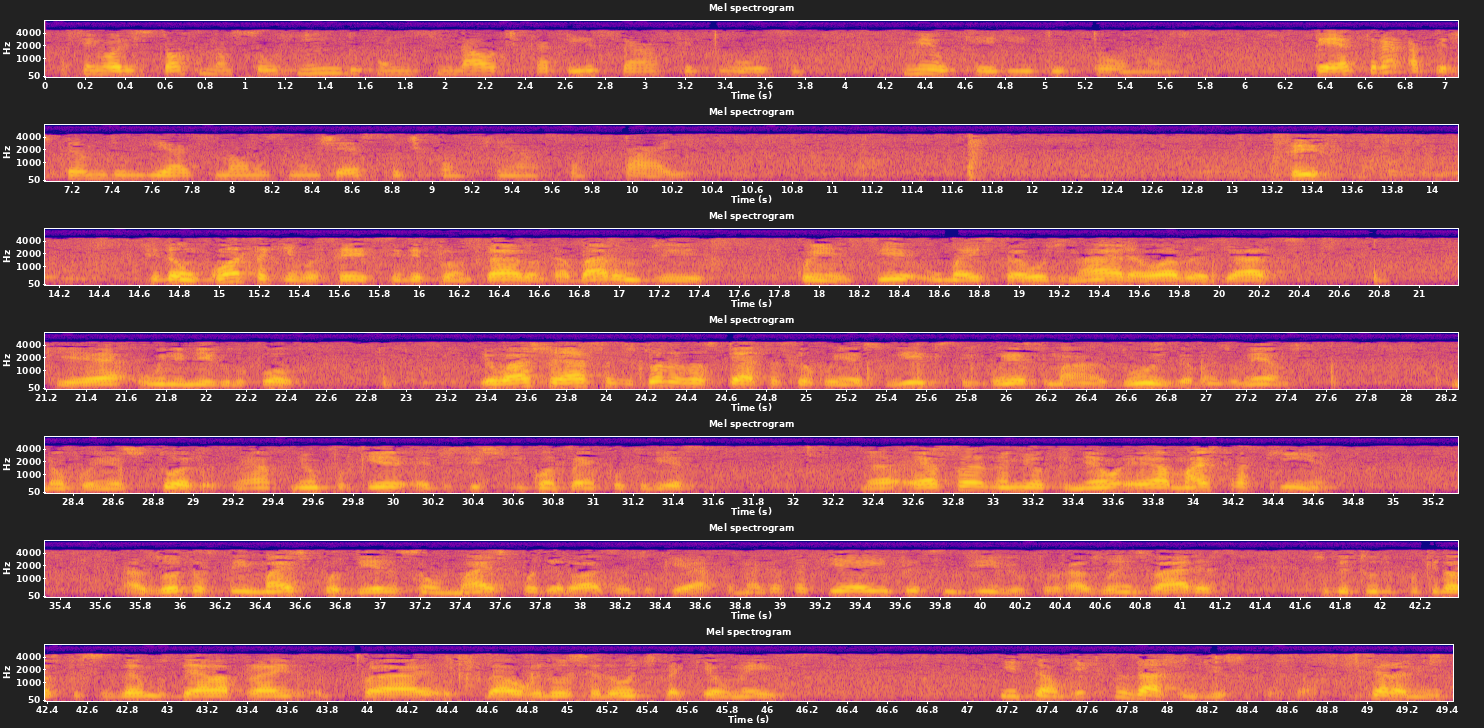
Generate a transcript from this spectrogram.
A senhora Stockman sorrindo com um sinal de cabeça afetuoso. Meu querido Thomas, Petra, apertando-lhe as mãos num gesto de confiança. Pai. Vocês se dão conta que vocês se defrontaram, acabaram de conhecer uma extraordinária obra de arte que é o inimigo do povo? Eu acho essa de todas as peças que eu conheço Ibsen, conheço uma dúzia mais ou menos, não conheço todas, né? mesmo porque é difícil de encontrar em português. Né? Essa, na minha opinião, é a mais fraquinha. As outras têm mais poderes, são mais poderosas do que essa, mas essa aqui é imprescindível por razões várias, sobretudo porque nós precisamos dela para estudar o rinoceronte daqui a um mês. Então, o que, que vocês acham disso, pessoal? Sinceramente.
